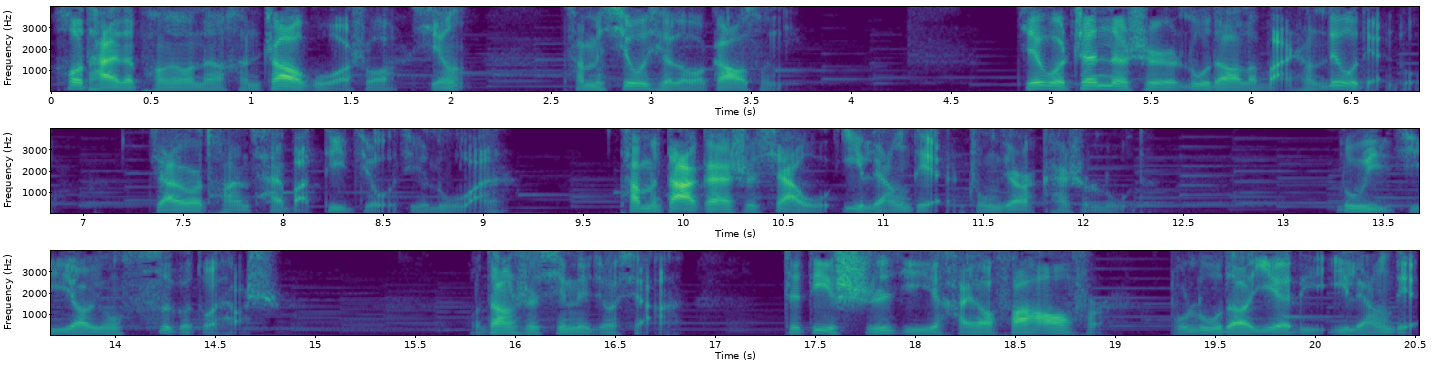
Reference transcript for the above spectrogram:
后台的朋友呢很照顾我说行，他们休息了我告诉你。结果真的是录到了晚上六点多，加油团才把第九集录完。他们大概是下午一两点中间开始录的，录一集要用四个多小时。我当时心里就想，这第十集还要发 offer，不录到夜里一两点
